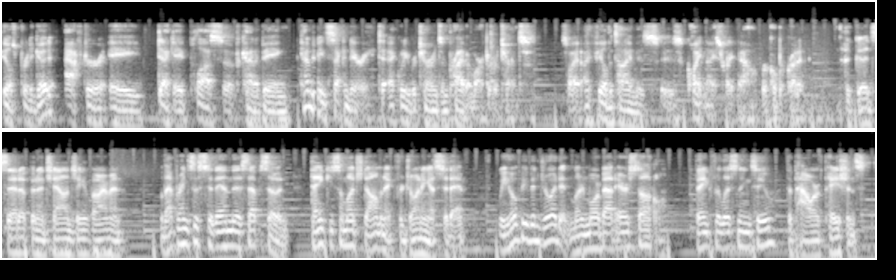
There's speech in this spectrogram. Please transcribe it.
feels pretty good after a decade plus of kind of being kind of being secondary to equity returns and private market returns. So I, I feel the time is is quite nice right now for corporate credit. A good setup in a challenging environment. Well, that brings us to the end of this episode. Thank you so much, Dominic, for joining us today. We hope you've enjoyed it and learned more about Aristotle. Thank you for listening to The Power of Patience.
